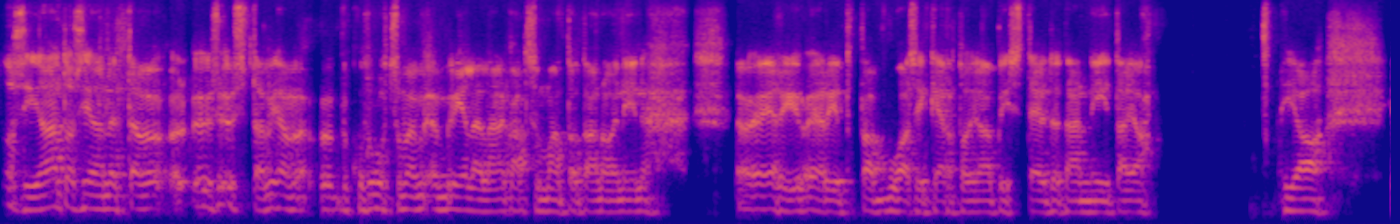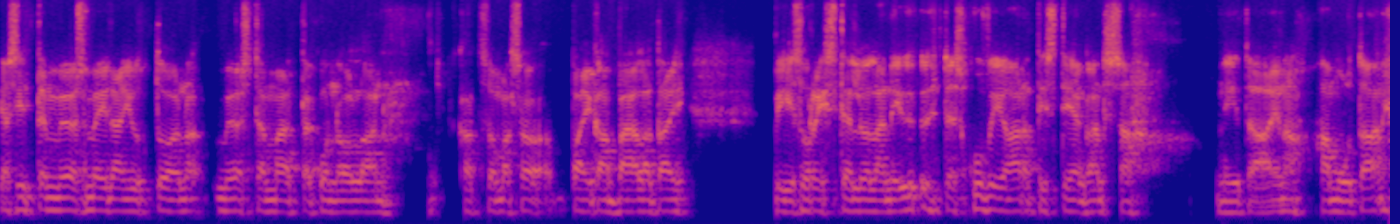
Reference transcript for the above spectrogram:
Tosiaan, tosiaan, että ystäviä kutsumme mielellään katsomaan tota, noin, niin, eri, eri tota, vuosikertoja, pisteytetään niitä ja ja, ja sitten myös meidän juttu on myös tämä, että kun ollaan katsomassa paikan päällä tai viisuristelyllä, niin yhteiskuvia artistien kanssa niitä aina hamutaan.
